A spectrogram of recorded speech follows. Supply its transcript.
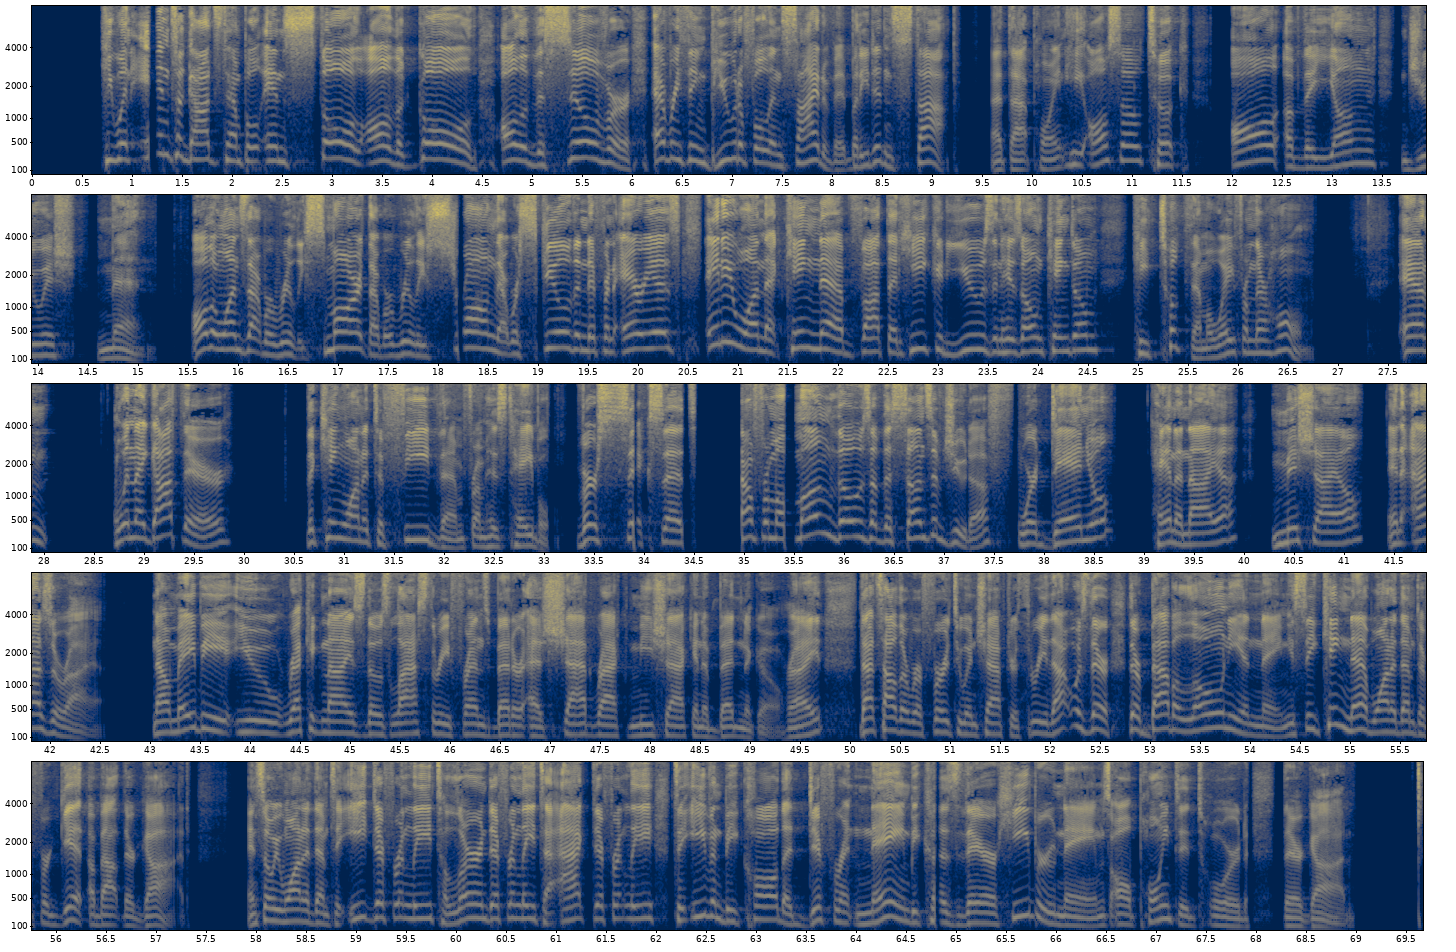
He went into God's temple and stole all the gold, all of the silver, everything beautiful inside of it. But he didn't stop at that point. He also took all of the young Jewish men, all the ones that were really smart, that were really strong, that were skilled in different areas. Anyone that King Neb thought that he could use in his own kingdom, he took them away from their home. And when they got there, the king wanted to feed them from his table. Verse 6 says, Now from among those of the sons of Judah were Daniel, Hananiah, Mishael, and Azariah. Now, maybe you recognize those last three friends better as Shadrach, Meshach, and Abednego, right? That's how they're referred to in chapter three. That was their, their Babylonian name. You see, King Neb wanted them to forget about their God. And so he wanted them to eat differently, to learn differently, to act differently, to even be called a different name because their Hebrew names all pointed toward their God.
